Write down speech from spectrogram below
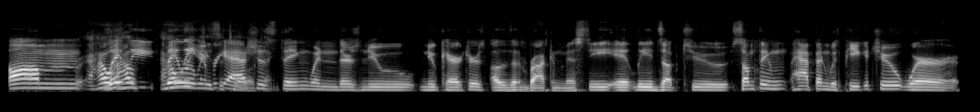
Um, How- how- lately, how lately every Ash's thing? thing. when there's new new characters other than Brock and Misty, it leads up to something happened with Pikachu. Where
